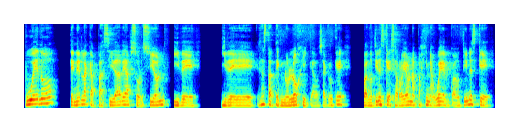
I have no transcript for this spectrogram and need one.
puedo tener la capacidad de absorción y de, y de, es hasta tecnológica, o sea, creo que cuando tienes que desarrollar una página web, cuando tienes que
